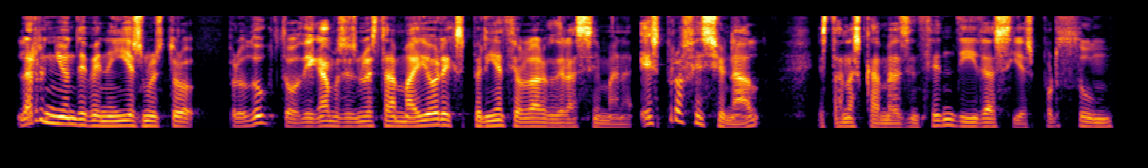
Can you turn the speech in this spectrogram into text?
la reunión de BNI es nuestro producto, digamos, es nuestra mayor experiencia a lo largo de la semana. ¿Es profesional? Están las cámaras encendidas, si es por Zoom,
